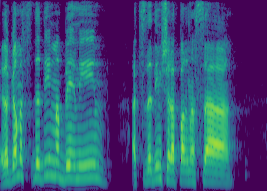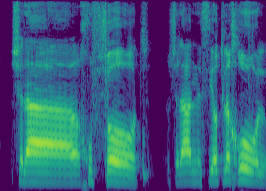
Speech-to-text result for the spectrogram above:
אלא גם הצדדים הבהמיים, הצדדים של הפרנסה, של החופשות, של הנסיעות לחו"ל,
